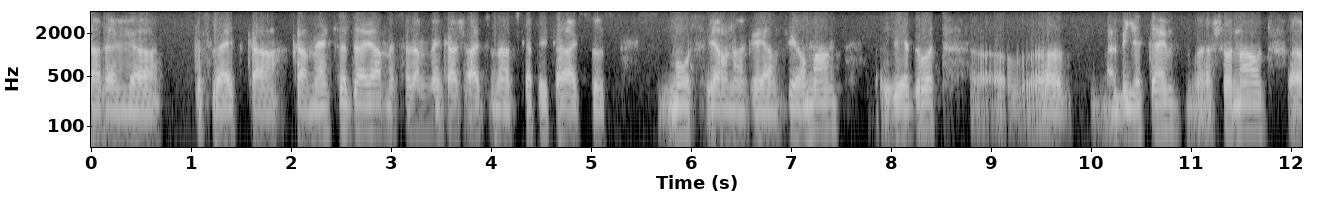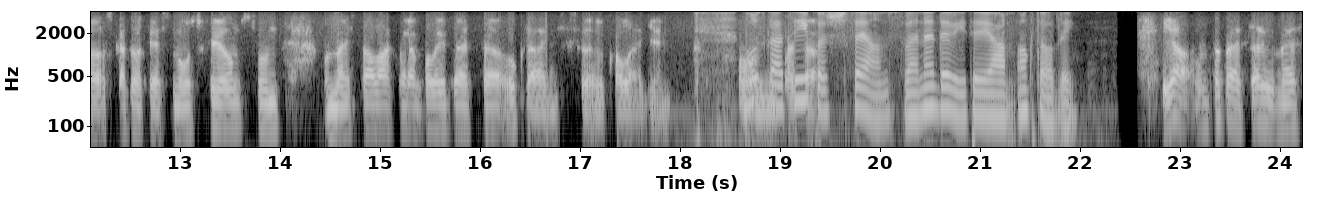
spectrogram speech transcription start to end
tādēļ tas veids, kā, kā mēs redzējām, mēs varam vienkārši aicināt skatītājus uz mūsu jaunākajām filmām, ziedot uh, ar biļetēm uh, šo naudu, uh, skatoties mūsu filmas, un, un mēs tālāk varam palīdzēt Ukraiņas kolēģiem. Būs un, kāds īpašs seans, vai ne, 9. oktobrī? Jā, un tāpēc arī mēs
